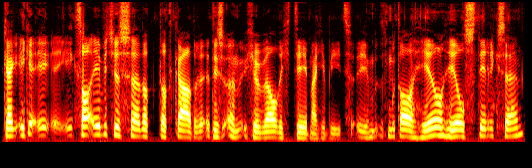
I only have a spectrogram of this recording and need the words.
Kijk, ik, ik, ik, zal eventjes uh, dat, dat kaderen. Het is een geweldig themagebied. Je, het moet al heel, heel sterk zijn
